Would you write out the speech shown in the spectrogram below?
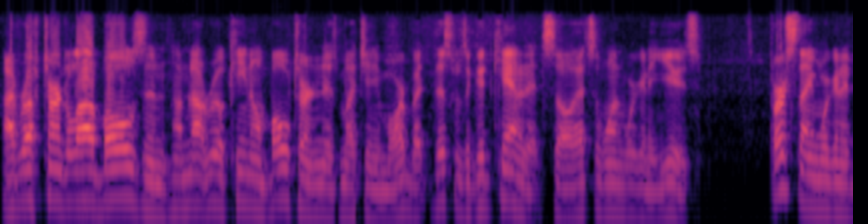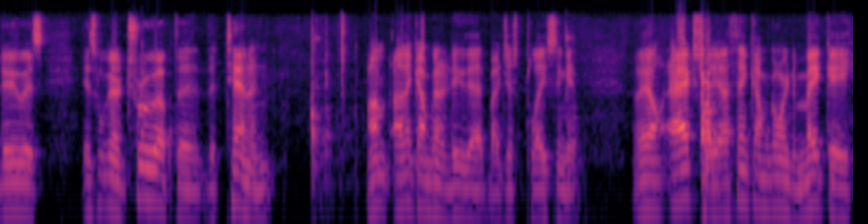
I've rough turned a lot of bowls, and I'm not real keen on bowl turning as much anymore. But this was a good candidate, so that's the one we're going to use. First thing we're going to do is is we're going to true up the the tenon. I'm, I think I'm going to do that by just placing it. Well, actually, I think I'm going to make a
